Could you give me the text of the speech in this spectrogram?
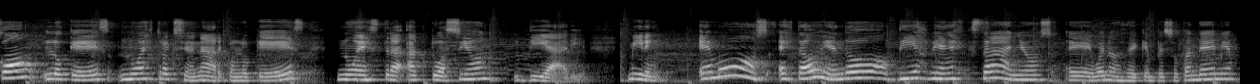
con lo que es nuestro accionar, con lo que es nuestra actuación diaria. Miren, hemos estado viviendo días bien extraños, eh, bueno, desde que empezó pandemia,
